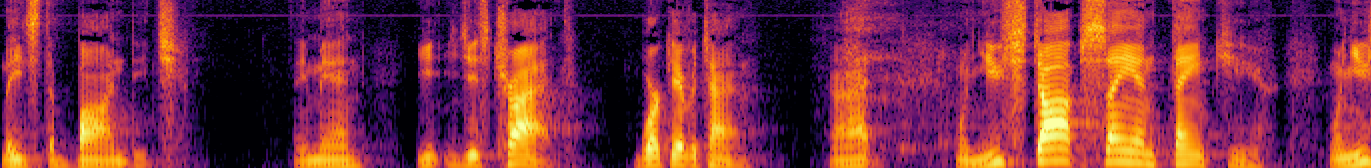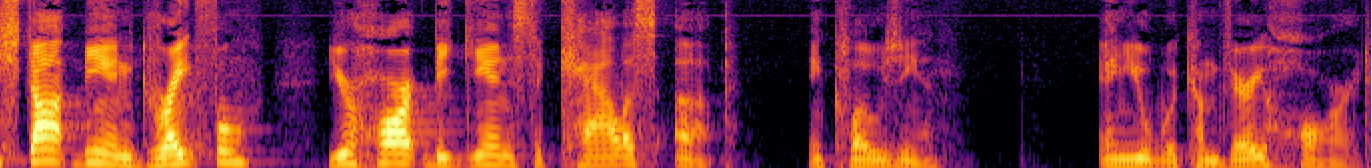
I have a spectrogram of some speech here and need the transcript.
leads to bondage. Amen. You, you just try it. Work every time. All right? When you stop saying thank you, when you stop being grateful, your heart begins to callous up and close in. And you will become very hard.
